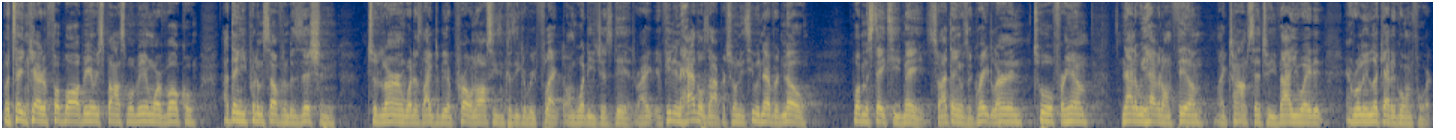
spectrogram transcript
But taking care of the football, being responsible, being more vocal, I think he put himself in a position to learn what it's like to be a pro in offseason because he could reflect on what he just did, right? If he didn't have those opportunities, he would never know what mistakes he made. So I think it was a great learning tool for him. Now that we have it on film, like Tom said, to evaluate it and really look at it going forward.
